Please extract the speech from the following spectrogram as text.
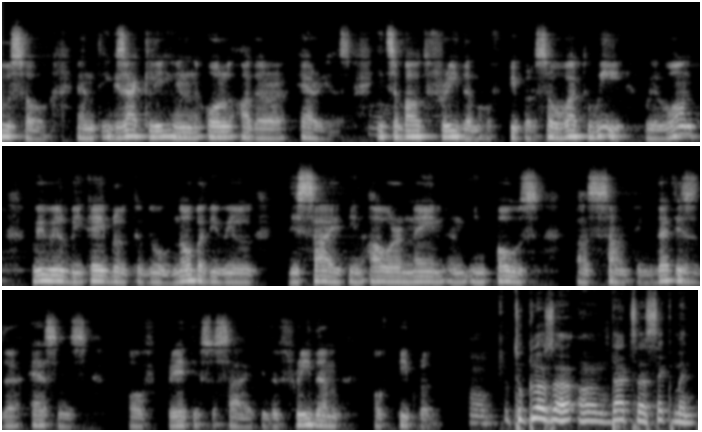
do so and exactly in all other areas it's about freedom of people so what we will want we will be able to do nobody will decide in our name and impose us something that is the essence of creative society the freedom of people To close uh, on that uh, segment,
